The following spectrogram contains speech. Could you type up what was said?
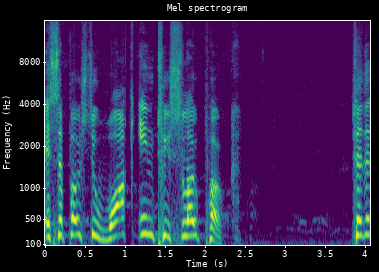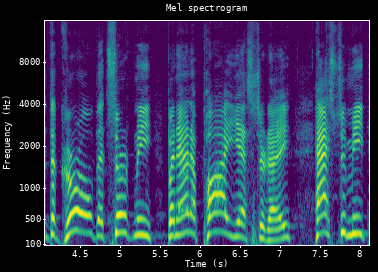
is supposed to walk into Slowpoke so that the girl that served me banana pie yesterday has to meet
